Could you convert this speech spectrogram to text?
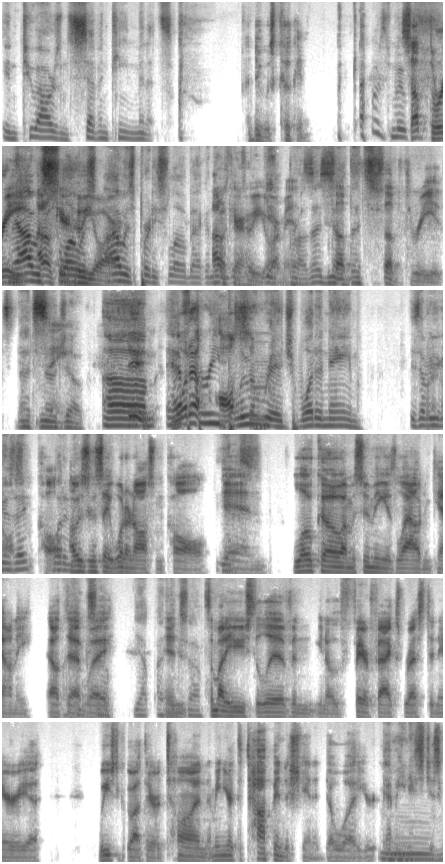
in two hours and 17 minutes. That dude was cooking. I was moving. Sub three. I, mean, I was don't slow. who as- you are. I was pretty slow back in. The. I don't those care who you yeah, are, man. Bro, that, no, sub, that's sub three. It's that's no joke. Um, Dude, what a F three awesome- Blue Ridge. What a name! Is that what, What you're gonna awesome say? call. I was gonna say what an awesome call. Yes. And Loco, I'm assuming is Loudoun County out I that think so. way. Yep, I and think so. somebody who used to live in you know Fairfax Reston area. We used to go out there a ton. I mean, you're at the top end of Shenandoah. You're, I mean, it's just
